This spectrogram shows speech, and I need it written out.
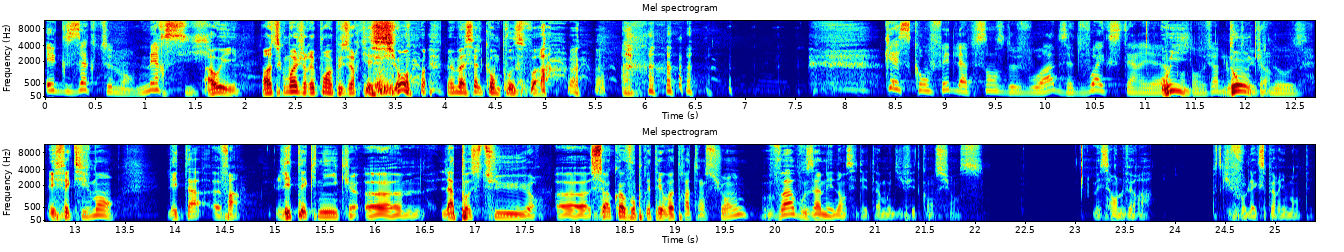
Exactement, merci. Ah oui, parce que moi je réponds à plusieurs questions, même à celles qu'on ne pose pas. Qu'est-ce qu'on fait de l'absence de voix, de cette voix extérieure oui, quand on veut faire de donc, effectivement, l'état, enfin, les techniques, euh, la posture, euh, ce à quoi vous prêtez votre attention, va vous amener dans cet état modifié de conscience. Mais ça, on le verra, parce qu'il faut l'expérimenter.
